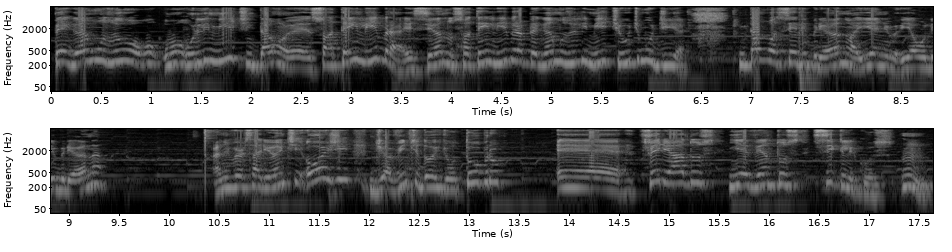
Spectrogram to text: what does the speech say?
Pegamos o, o, o limite, então. é, Só tem Libra. Esse ano só tem Libra. Pegamos o limite, último dia. Então você, Libriano aí, e a Libriana, aniversariante, hoje, dia 22 de outubro, é, feriados e eventos cíclicos. Hum.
